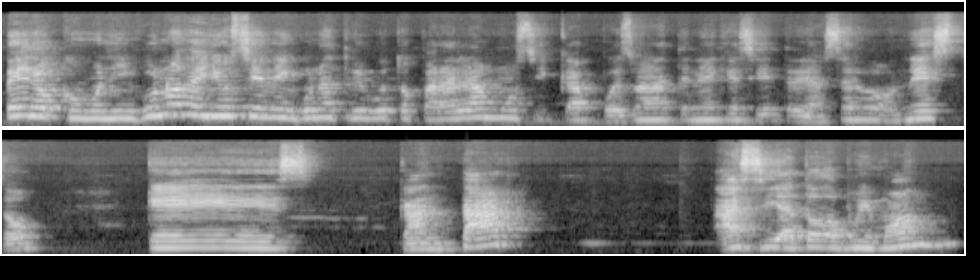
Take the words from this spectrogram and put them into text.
Pero como ninguno de ellos tiene ningún atributo para la música, pues van a tener que siempre hacerlo honesto, que es cantar así a todo pulmón,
